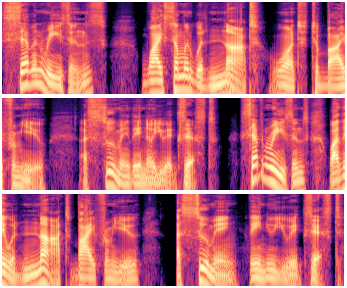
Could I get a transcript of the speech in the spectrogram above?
seven reasons why someone would not want to buy from you, assuming they know you exist. Seven reasons why they would not buy from you, assuming they knew you exist.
